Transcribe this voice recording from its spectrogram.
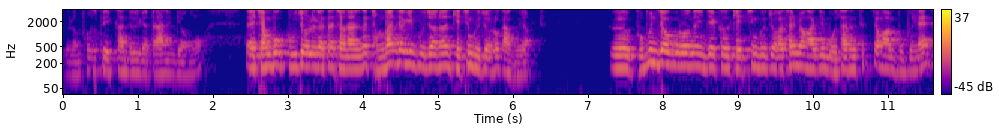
그런 포스트잇 카드를 갖다 하는 경우 네, 정보 구조를 갖다 전하는 건 전반적인 구조는 계층 구조로 가고요. 그 부분적으로는 이제 그 계층 구조가 설명하지 못하는 특정한 부분에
